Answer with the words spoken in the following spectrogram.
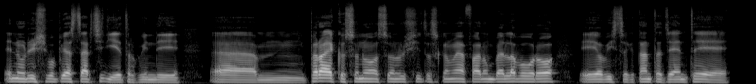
e non riuscivo più a starci dietro, quindi ehm, però ecco sono, sono, riuscito secondo me a fare un bel lavoro e ho visto che tanta gente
